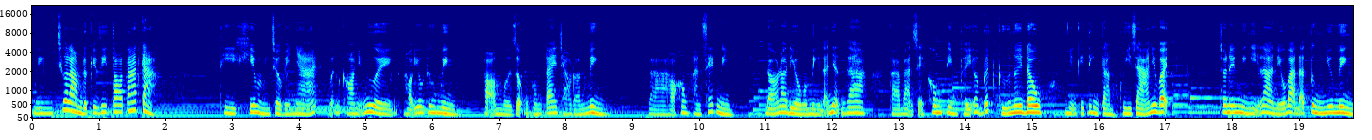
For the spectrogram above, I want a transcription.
mình chưa làm được cái gì to tát cả thì khi mà mình trở về nhà ấy, vẫn có những người họ yêu thương mình họ mở rộng vòng tay chào đón mình và họ không phán xét mình. Đó là điều mà mình đã nhận ra và bạn sẽ không tìm thấy ở bất cứ nơi đâu những cái tình cảm quý giá như vậy cho nên mình nghĩ là nếu bạn đã từng như mình,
